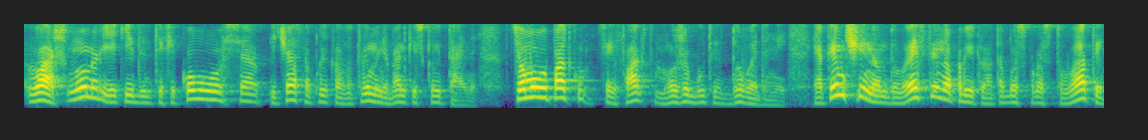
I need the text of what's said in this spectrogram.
ваш номер, який ідентифіковувався під час, наприклад, отримання банківської тайни. В цьому випадку цей факт може бути доведений. Яким чином довести, наприклад, або спростувати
